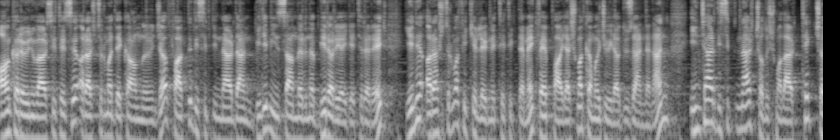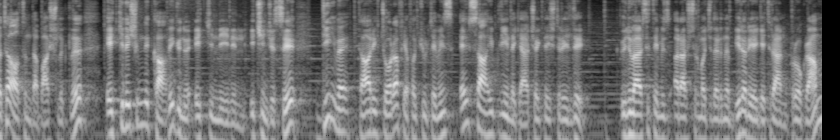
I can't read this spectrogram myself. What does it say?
Ankara Üniversitesi Araştırma Dekanlığı'nca farklı disiplinlerden bilim insanlarını bir araya getirerek yeni araştırma fikirlerini tetiklemek ve paylaşmak amacıyla düzenlenen interdisipliner çalışmalar tek çatı altında başlıklı Etkileşimli Kahve Günü etkinliğinin ikincisi Dil ve Tarih Coğrafya Fakültemiz ev sahipliğinde gerçekleştirildi. Üniversitemiz araştırmacılarını bir araya getiren program,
